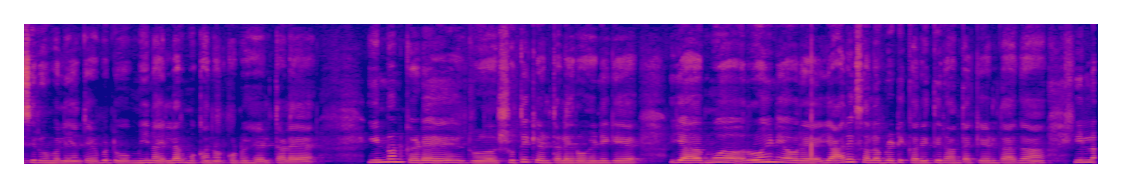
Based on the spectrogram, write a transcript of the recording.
ಎ ಸಿ ರೂಮಲ್ಲಿ ಅಂತ ಹೇಳ್ಬಿಟ್ಟು ಮೀನಾ ಎಲ್ಲರ ಮುಖ ನೋಡಿಕೊಂಡು ಹೇಳ್ತಾಳೆ. ಇನ್ನೊಂದು ಕಡೆ ಶ್ರುತಿ ಕೇಳ್ತಾಳೆ ರೋಹಿಣಿಗೆ, ಯಾ ರೋಹಿಣಿ ಅವರೇ, ಯಾರಿಗೆ ಸೆಲೆಬ್ರಿಟಿ ಕರಿತೀರಾ ಅಂತ ಕೇಳಿದಾಗ, ಇಲ್ಲ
